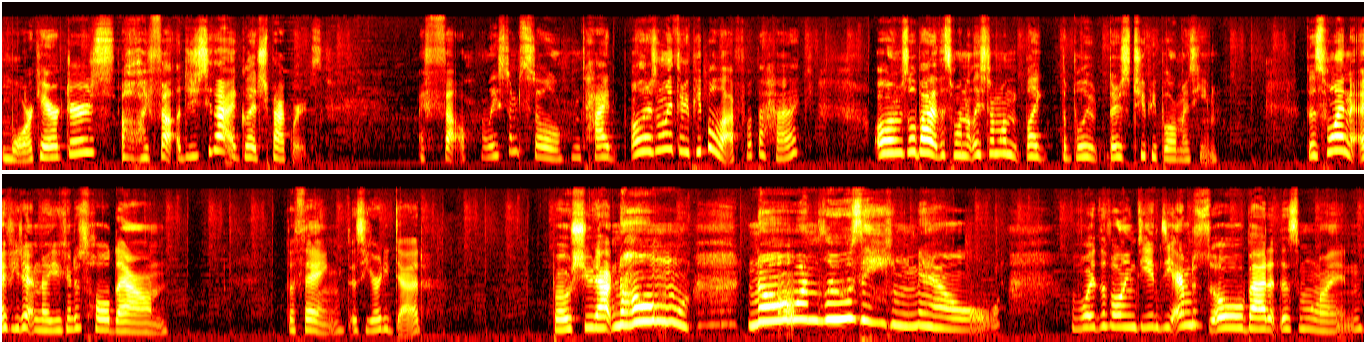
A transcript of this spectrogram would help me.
more characters. Oh, I fell. Did you see that? I glitched backwards. I fell. At least I'm still I'm tied. Oh, there's only three people left. What the heck? Oh, I'm so bad at this one. At least I'm on like the blue. There's two people on my team. This one, if you didn't know, you can just hold down the thing. Is he already dead? Bow shootout. No! No, I'm losing now. Avoid the falling TNT. I'm so bad at this one.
